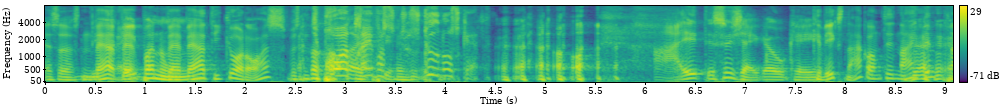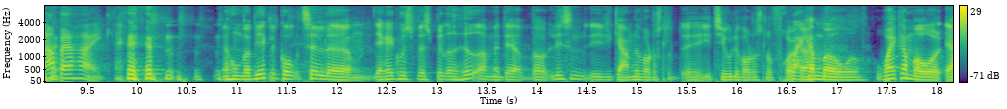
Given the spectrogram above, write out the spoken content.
altså, sådan, hvad, hvad, nogen. hvad, hvad, har de gjort også? Hvis sådan, de prøver at dræbe os, skyd nu, skat. Ej, det synes jeg ikke er okay. Kan vi ikke snakke om det? Nej, den knap er her ikke. men hun var virkelig god til, øh, jeg kan ikke huske, hvad spillet hedder, men der, hvor, ligesom i de gamle, hvor du slog, øh, i Tivoli, hvor du slog frøer. Whack-a-mole. Whack-a-mole, ja,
